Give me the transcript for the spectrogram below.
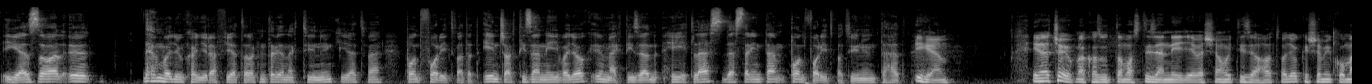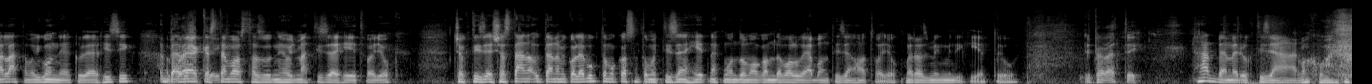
Igen, szóval ő, nem vagyunk annyira fiatalok, mint amilyennek tűnünk, illetve pont fordítva. Tehát én csak 14 vagyok, ő meg 17 lesz, de szerintem pont fordítva tűnünk, tehát... Igen. Én a csajoknak hazudtam azt 14 évesen, hogy 16 vagyok, és amikor már láttam, hogy gond nélkül elhiszik, Bevették. akkor elkezdtem azt hazudni, hogy már 17 vagyok. Csak 10, és aztán utána, amikor lebuktam, akkor azt mondtam, hogy 17-nek mondom magam, de valójában 16 vagyok, mert az még mindig ijesztő volt. És bevették? Hát bemerők 13-ak voltak.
